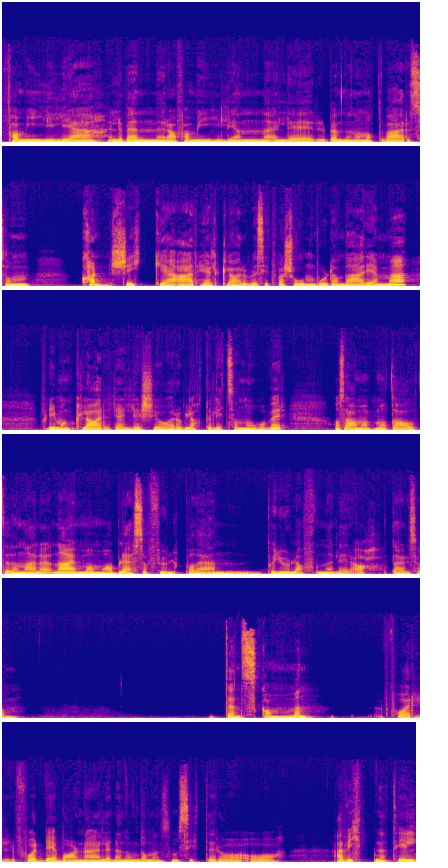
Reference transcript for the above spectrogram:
familie eller venner av familien eller hvem det nå måtte være, som kanskje ikke er helt klar over situasjonen, hvordan det er hjemme. Fordi man klarer ellers i år å glatte litt sånn over. Og så har man på en måte alltid den der Nei, mamma ble så full på den på julaften, eller ah, Det er liksom Den skammen for, for, det barnet eller den ungdommen som sitter og, og er vitne til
